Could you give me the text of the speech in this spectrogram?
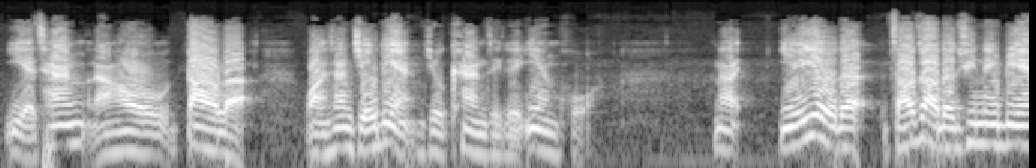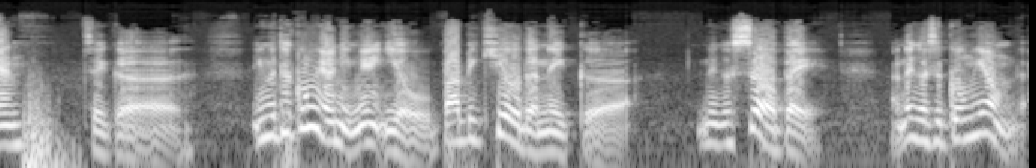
野餐，然后到了。晚上九点就看这个焰火，那也有的早早的去那边，这个，因为它公园里面有 barbecue 的那个那个设备啊，那个是公用的，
